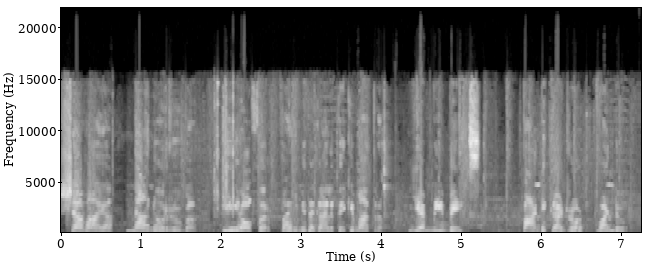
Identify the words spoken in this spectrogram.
ഷവായ നാനൂറ് രൂപ. ഈ ഓഫർ പരിമിത കാലത്തേക്ക് മാത്രം E bakes Pandikkad road Wandoor.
